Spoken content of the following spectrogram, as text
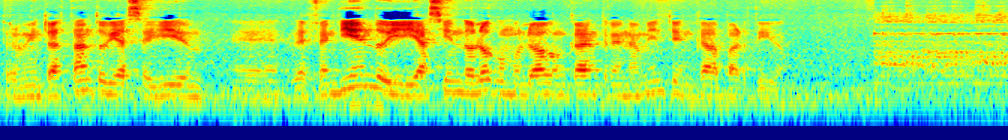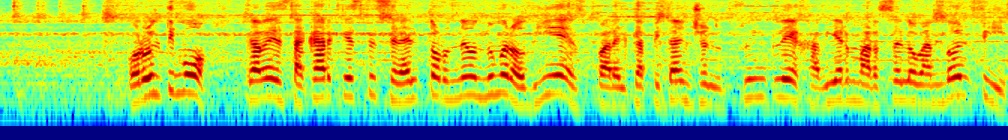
Pero mientras tanto voy a seguir eh, defendiendo y haciéndolo como lo hago en cada entrenamiento y en cada partido. Por último, cabe destacar que este será el torneo número 10 para el capitán Cholotzwinkle Javier Marcelo Gandolfi.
